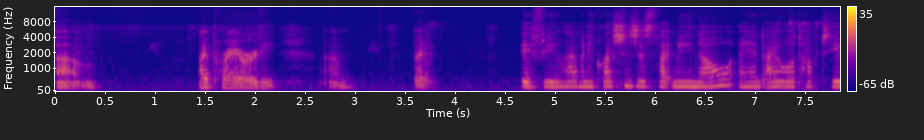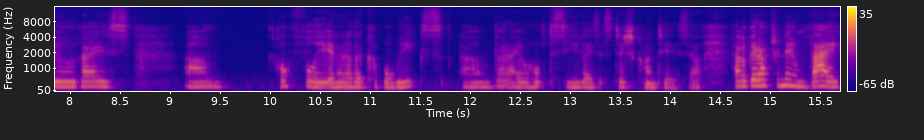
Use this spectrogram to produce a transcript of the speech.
um, my priority. Um, but if you have any questions, just let me know, and I will talk to you guys. Um, hopefully in another couple weeks. Um, but I hope to see you guys at StitchCon too. So have a good afternoon. Bye.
